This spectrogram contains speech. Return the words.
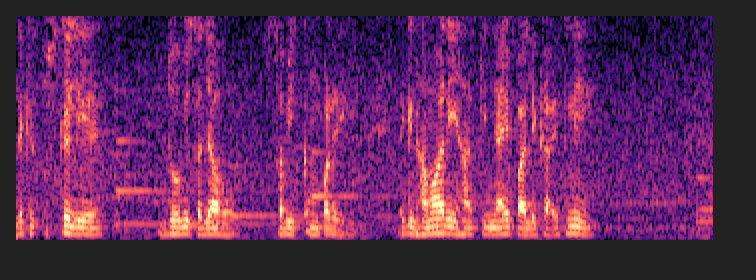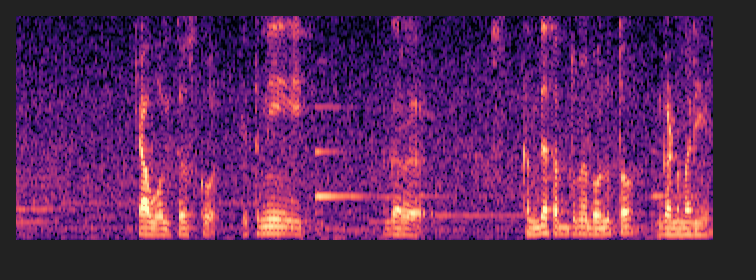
लेकिन उसके लिए जो भी सज़ा हो, सभी कम पड़ेगी। लेकिन हमारे यहाँ की न्यायपालिका इतनी, क्या बोलते उसको, इतनी, अगर गंदे शब्दों में बोलूँ तो गंडमरी है।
